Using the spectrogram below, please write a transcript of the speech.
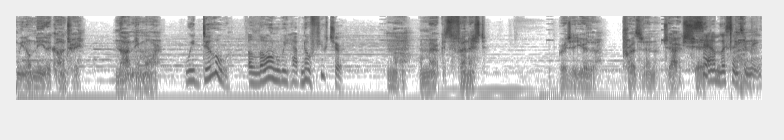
We don't need a country. Not anymore. We do. Alone, we have no future. No, America's finished. Bridget, you're the president of jack shit. Sam, listen to me.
